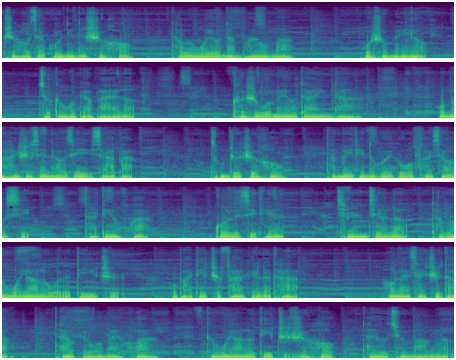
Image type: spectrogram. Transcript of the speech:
之后在过年的时候，他问我有男朋友吗？我说没有，就跟我表白了。可是我没有答应他，我们还是先了解一下吧。从这之后，他每天都会给我发消息、打电话。过了几天，情人节了，他问我要了我的地址，我把地址发给了他。后来才知道，他要给我买花，跟我要了地址之后，他又去忙了。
